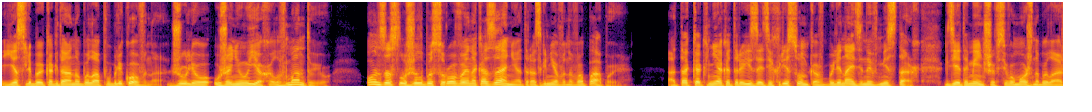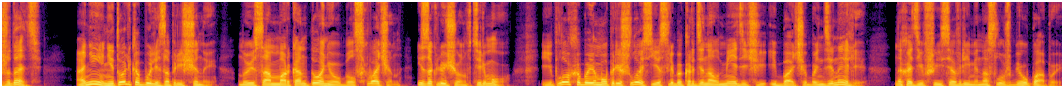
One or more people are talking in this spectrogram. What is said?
Если бы, когда оно было опубликовано, Джулио уже не уехал в Мантую, он заслужил бы суровое наказание от разгневанного папы. А так как некоторые из этих рисунков были найдены в местах, где это меньше всего можно было ожидать, они не только были запрещены, но и сам Марк Антонио был схвачен и заключен в тюрьму. И плохо бы ему пришлось, если бы кардинал Медичи и Баччо Бандинелли, находившиеся в Риме на службе у папы,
